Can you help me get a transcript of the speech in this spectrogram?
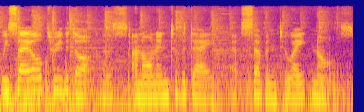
We sailed through the darkness and on into the day at seven to eight knots.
